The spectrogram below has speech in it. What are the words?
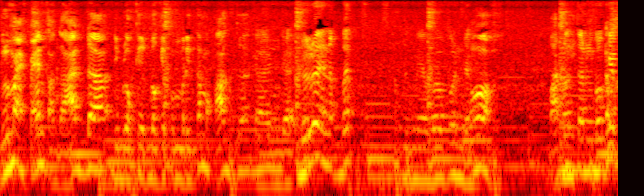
Dulu mah FN kagak ada, diblokir-blokir pemerintah mah kagak Kagak. Dulu enak banget demi apa pun dah. Wah, parah Nonton bokep.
